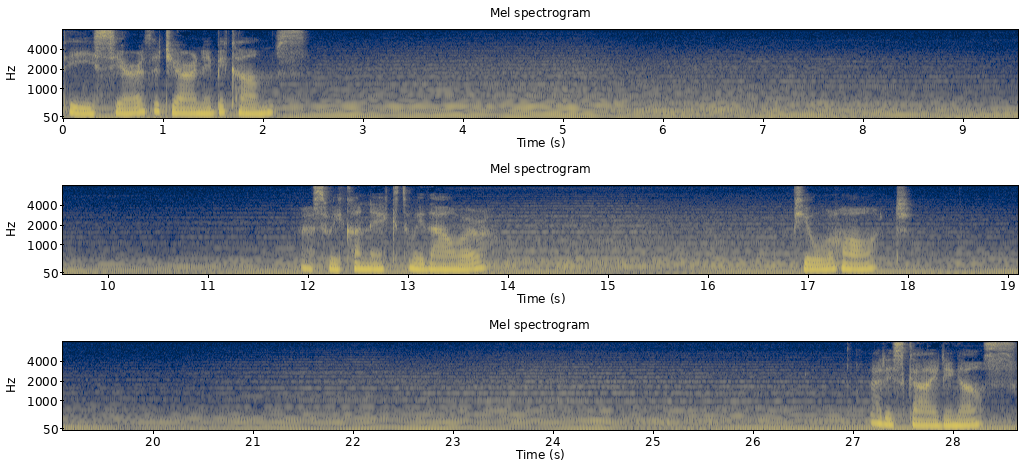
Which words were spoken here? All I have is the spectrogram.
The easier the journey becomes. As we connect with our pure heart. That is guiding us.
